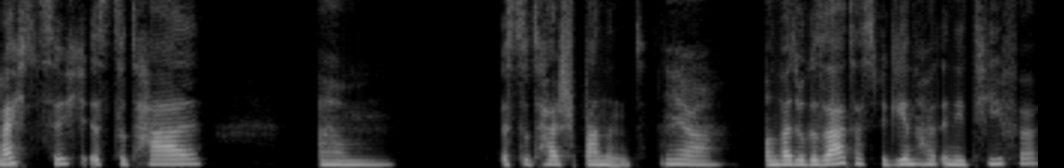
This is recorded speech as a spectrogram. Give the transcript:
rächt sich, ist total, ähm, ist total spannend. Ja. Und weil du gesagt hast, wir gehen heute in die Tiefe,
